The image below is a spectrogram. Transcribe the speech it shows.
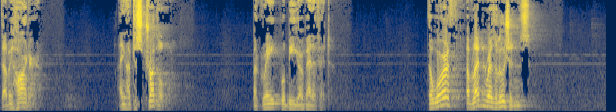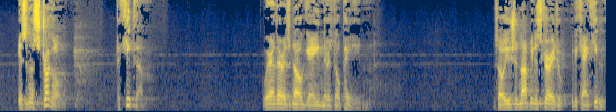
that'll be harder. And you have to struggle. But great will be your benefit. The worth of Lenten resolutions is in the struggle to keep them. Where there is no gain, there is no pain. So you should not be discouraged if you can't. Keep,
